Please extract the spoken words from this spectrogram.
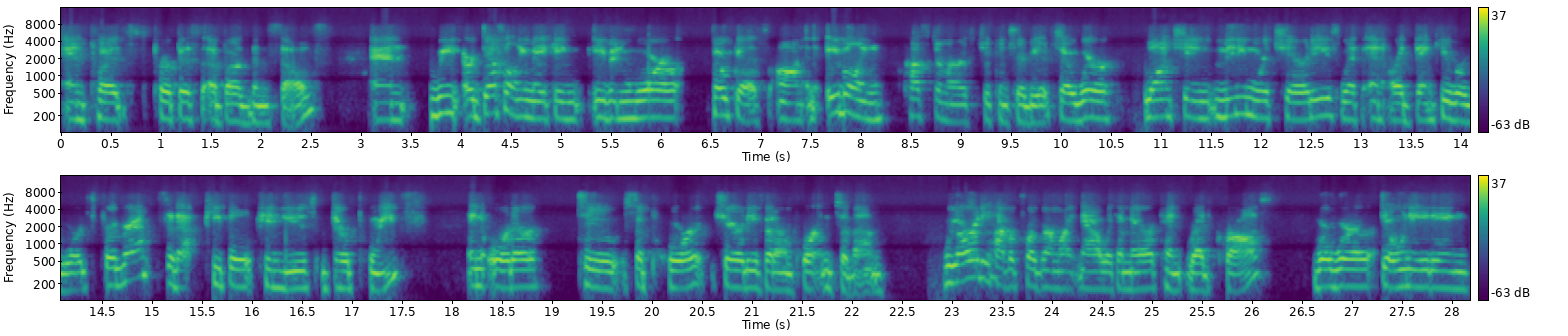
and puts purpose above themselves. And we are definitely making even more focus on enabling customers to contribute. So we're launching many more charities within our Thank You Rewards program so that people can use their points in order to support charities that are important to them. We already have a program right now with American Red Cross where we're donating,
